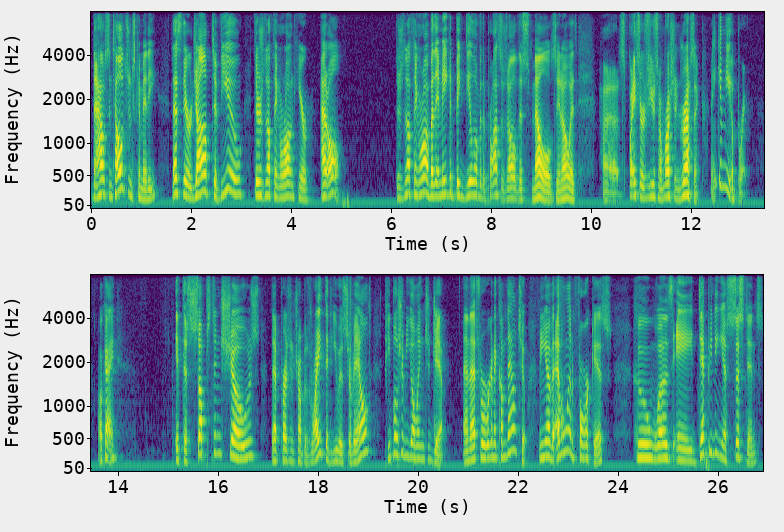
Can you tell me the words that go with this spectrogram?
the House Intelligence Committee, that's their job to view, there's nothing wrong here at all. There's nothing wrong, but they make a big deal over the process. Oh, this smells, you know, it's uh, Spicer's used some Russian dressing. I mean, give me a break, okay? If the substance shows that President Trump is right, that he was surveilled, people should be going to jail. And that's where we're going to come down to. I mean, you have Evelyn Farkas, who was a deputy assistant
